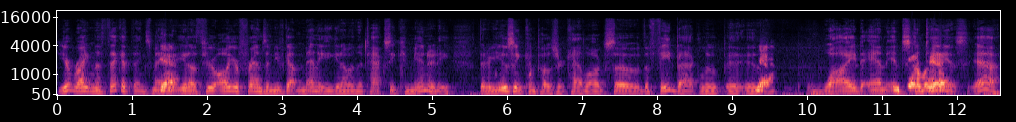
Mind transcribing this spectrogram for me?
You're right in the thick of things, man. Yeah. You know, through all your friends, and you've got many, you know, in the taxi community that are using Composer catalogs. So the feedback loop is Yeah. wide and Incredible, yeah. instantaneous. Yeah.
